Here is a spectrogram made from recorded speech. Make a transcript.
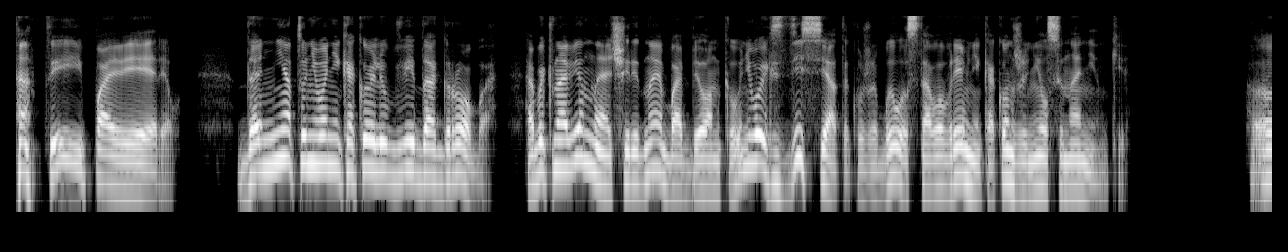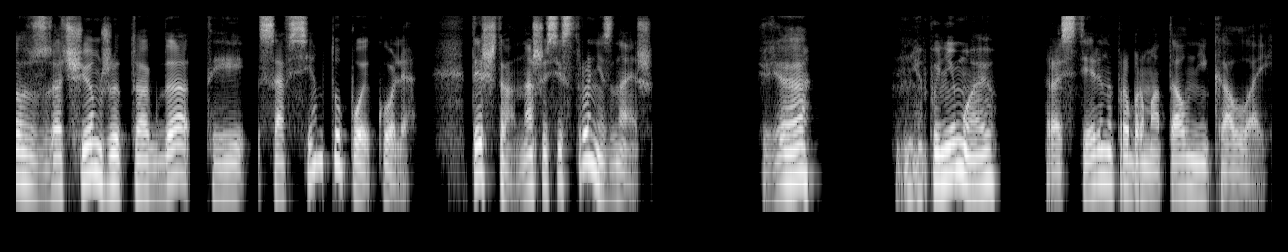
«А ты и поверил. Да нет у него никакой любви до гроба. Обыкновенная очередная бабёнка. У него их с десяток уже было с того времени, как он женился на Нинке». «А зачем же тогда...» «Ты совсем тупой, Коля? Ты что, нашу сестру не знаешь?» «Я не понимаю», — растерянно пробормотал Николай.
